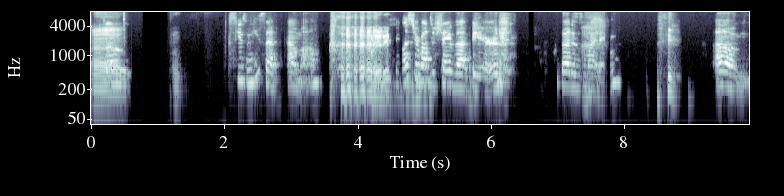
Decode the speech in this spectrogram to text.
Um, so, oh. excuse me, he said Emma. Unless you're about to shave that beard, that is my name. um,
